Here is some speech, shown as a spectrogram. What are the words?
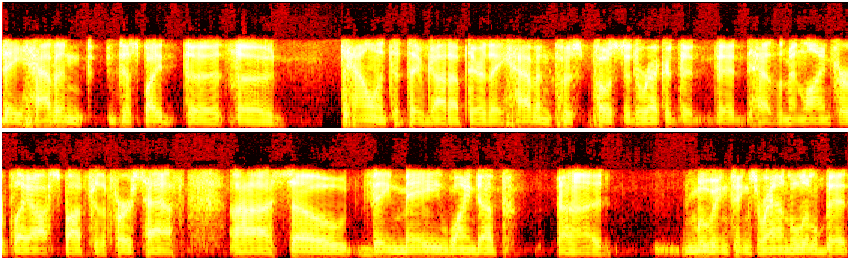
They haven't, despite the the talent that they've got up there, they haven't post- posted a record that, that has them in line for a playoff spot for the first half. Uh, so they may wind up uh, moving things around a little bit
